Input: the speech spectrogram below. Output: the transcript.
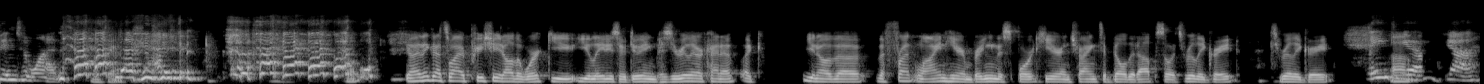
been to one. Okay. well, you know, I think that's why I appreciate all the work you you ladies are doing because you really are kind of like you know the the front line here and bringing the sport here and trying to build it up. So it's really great. It's really great. Thank um, you. Yeah.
